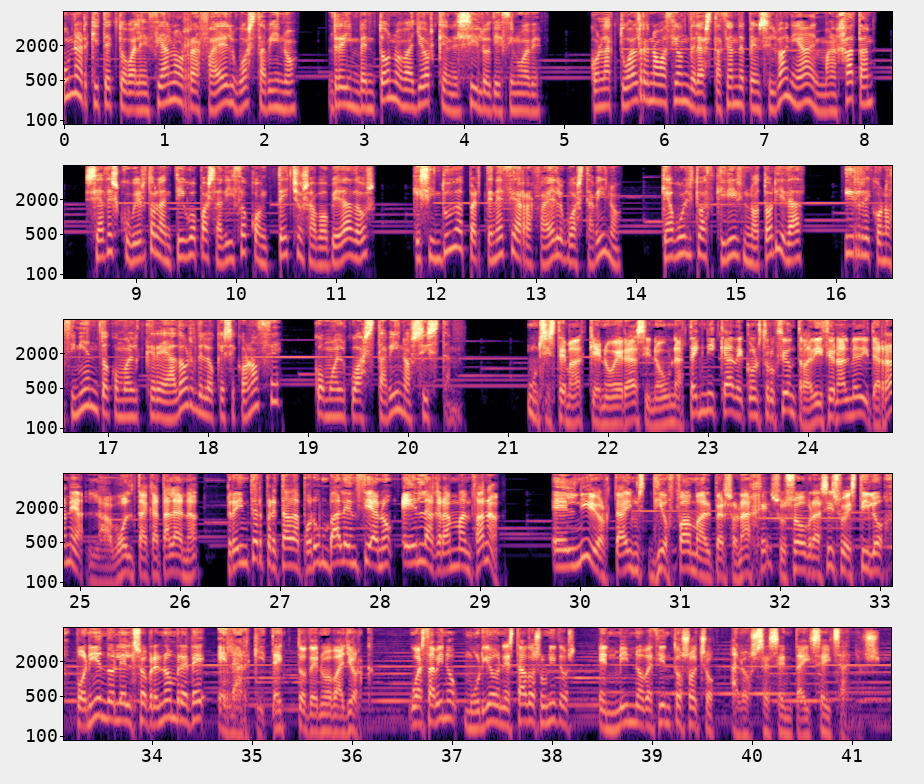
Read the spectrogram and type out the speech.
Un arquitecto valenciano, Rafael Guastavino, reinventó Nueva York en el siglo XIX. Con la actual renovación de la estación de Pensilvania, en Manhattan, se ha descubierto el antiguo pasadizo con techos abovedados que sin duda pertenece a Rafael Guastavino, que ha vuelto a adquirir notoriedad y reconocimiento como el creador de lo que se conoce como el Guastavino System. Un sistema que no era sino una técnica de construcción tradicional mediterránea, la volta catalana, reinterpretada por un valenciano en la Gran Manzana. El New York Times dio fama al personaje, sus obras y su estilo, poniéndole el sobrenombre de El arquitecto de Nueva York. Guastavino murió en Estados Unidos en 1908 a los 66 años.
